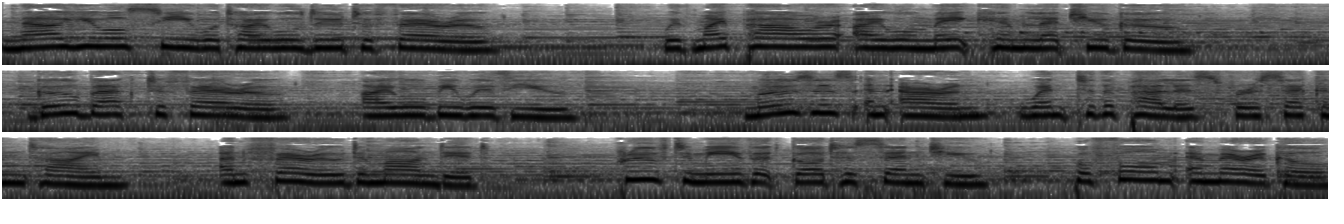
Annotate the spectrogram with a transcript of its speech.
Now you will see what I will do to Pharaoh. With my power I will make him let you go. Go back to Pharaoh, I will be with you. Moses and Aaron went to the palace for a second time. And Pharaoh demanded, Prove to me that God has sent you. Perform a miracle.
